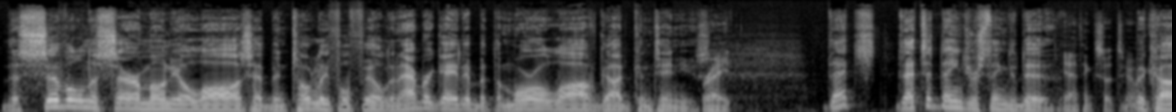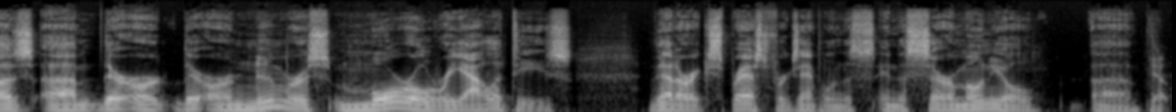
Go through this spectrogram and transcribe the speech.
the civil and the ceremonial laws have been totally fulfilled and abrogated, but the moral law of God continues. Right. That's that's a dangerous thing to do Yeah, I think so too. because um, there are there are numerous moral realities that are expressed, for example, in the in the ceremonial uh, Yep.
